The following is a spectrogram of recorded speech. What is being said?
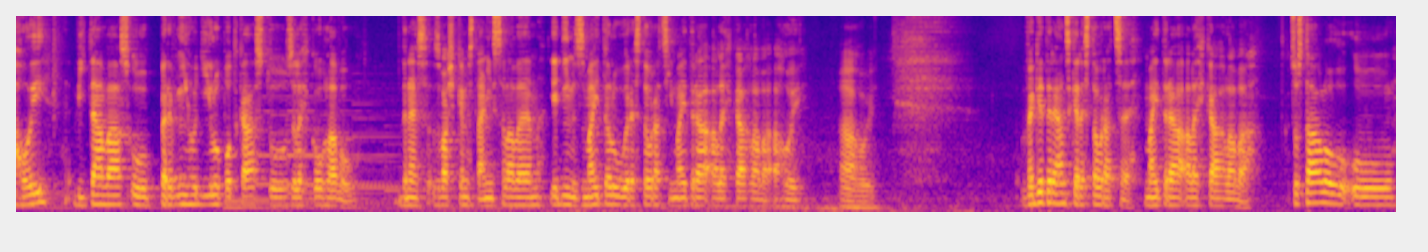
Ahoj, vítám vás u prvního dílu podcastu s lehkou hlavou. Dnes s Vaškem Stanislavem, jedním z majitelů restaurací Majtra a Lehká hlava. Ahoj. Ahoj. Vegetariánské restaurace Majtra a Lehká hlava. Co stálo u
